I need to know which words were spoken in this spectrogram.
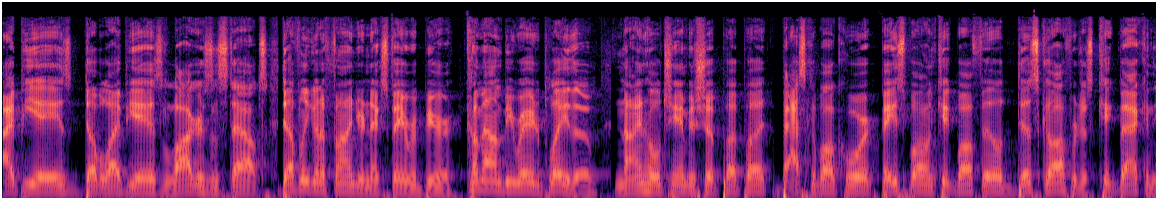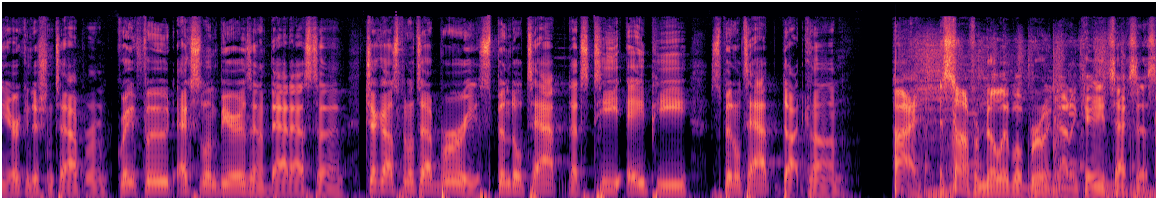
IPAs, double IPAs, lagers, and stouts. Definitely going to find your next favorite beer. Come out and be ready to play, though. Nine hole championship putt putt, basketball court, baseball and kickball field, disc golf, or just kick back in the air conditioned tap room. Great food, excellent beers, and a badass time. Check out Spindletap Brewery. Spindle Tap, that's T A P, spindletap.com. Hi, it's Tom from No Label Brewing down in Katy, Texas.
